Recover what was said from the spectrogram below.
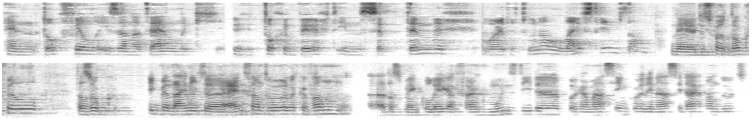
En Dogville is dan uiteindelijk toch gebeurd in september. Waren er toen al livestreams dan? Nee, dus voor Dogville, dat is ook, ik ben daar niet de eindverantwoordelijke van. Uh, dat is mijn collega Frank Moens die de programmatie en coördinatie daarvan doet.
